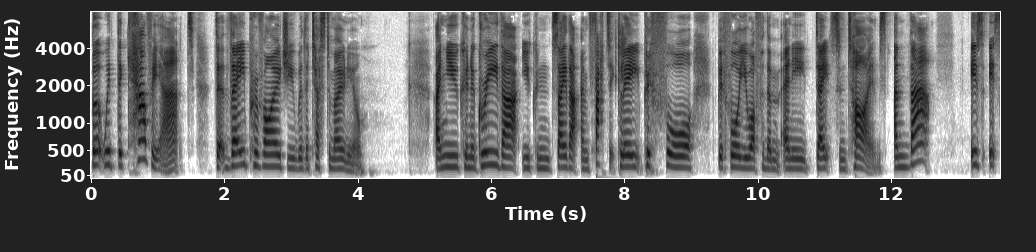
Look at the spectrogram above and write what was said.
but with the caveat that they provide you with a testimonial. And you can agree that you can say that emphatically before before you offer them any dates and times. And that is it's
